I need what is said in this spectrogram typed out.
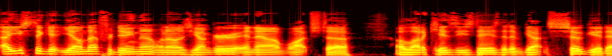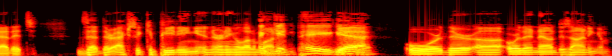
I used to get yelled at for doing that when I was younger, and now I've watched uh, a lot of kids these days that have gotten so good at it that they're actually competing and earning a lot of money, and getting paid. yeah. yeah or they're uh, or they're now designing them.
